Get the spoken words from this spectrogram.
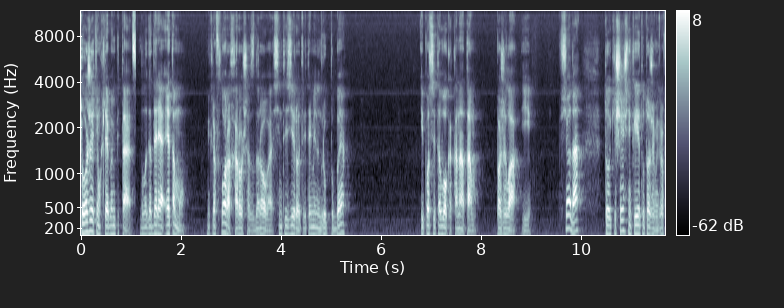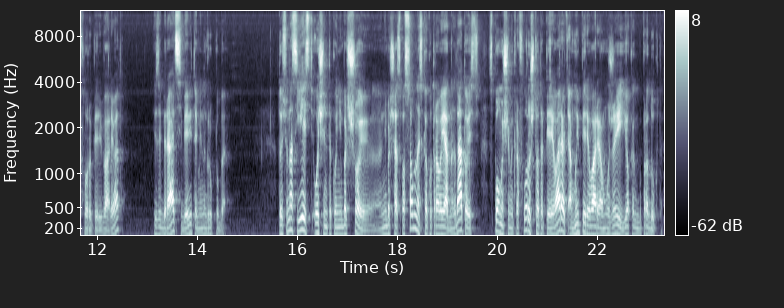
тоже этим хлебом питается. Благодаря этому микрофлора хорошая, здоровая, синтезирует витамины группы В, и после того, как она там пожила и все, да, то кишечник и эту тоже микрофлору переваривает и забирает себе витамины группы В. То есть у нас есть очень такой небольшой, э, небольшая способность, как у травоядных, да, то есть с помощью микрофлоры что-то переваривать, а мы перевариваем уже ее как бы продукты.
